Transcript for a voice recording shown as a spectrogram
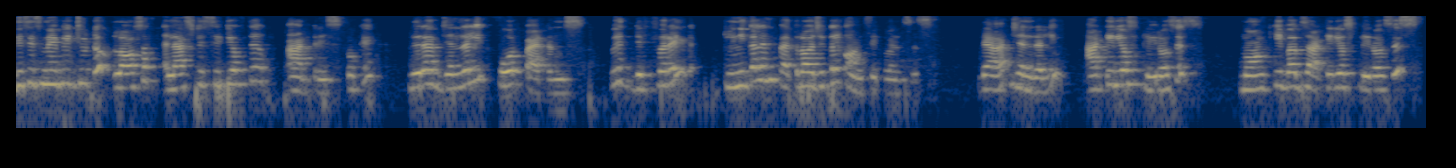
this is maybe due to loss of elasticity of the arteries. Okay, there are generally four patterns with different clinical and pathological consequences. They are generally arteriosclerosis, Monckeberg's arteriosclerosis,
